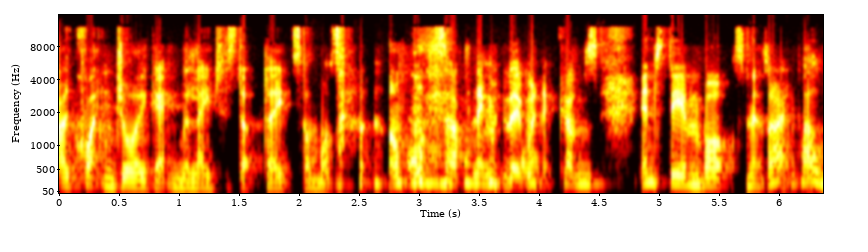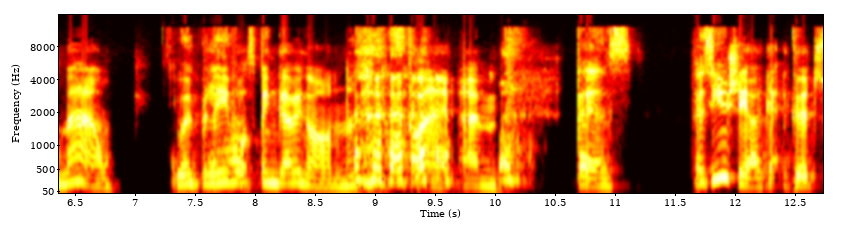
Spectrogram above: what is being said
I quite enjoy getting the latest updates on what's on what's happening with it when it comes into the inbox, and it's like, well, now you won't believe yeah. what's been going on. um, there's there's usually I get a good.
